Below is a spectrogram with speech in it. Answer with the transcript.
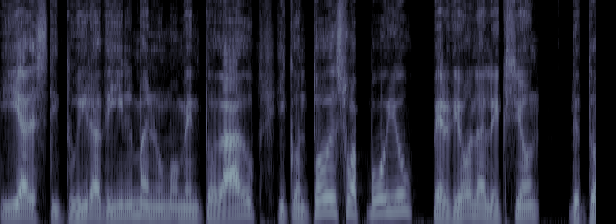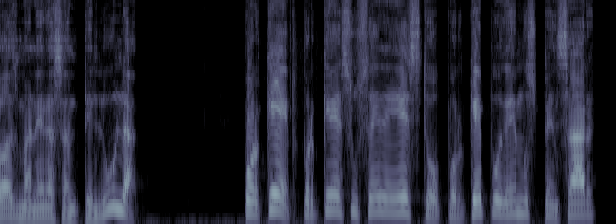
y a destituir a Dilma en un momento dado. Y con todo su apoyo perdió la elección de todas maneras ante Lula. ¿Por qué? ¿Por qué sucede esto? ¿Por qué podemos pensar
